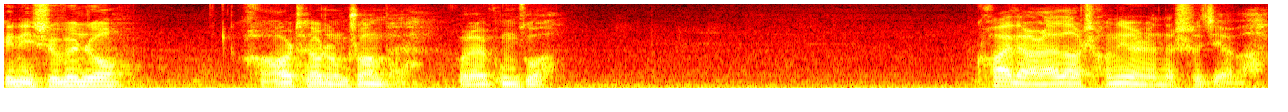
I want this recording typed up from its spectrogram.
给你十分钟，好好调整状态，回来工作。快点来到成年人的世界吧。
